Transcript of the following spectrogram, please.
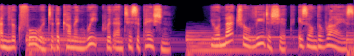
and look forward to the coming week with anticipation. Your natural leadership is on the rise,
